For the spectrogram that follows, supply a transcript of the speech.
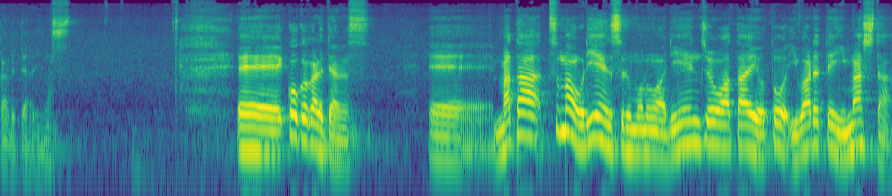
かれてあります。えー、こう書かれてあります。えー、また妻を離縁する者は離縁状を与えよと言われていました。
